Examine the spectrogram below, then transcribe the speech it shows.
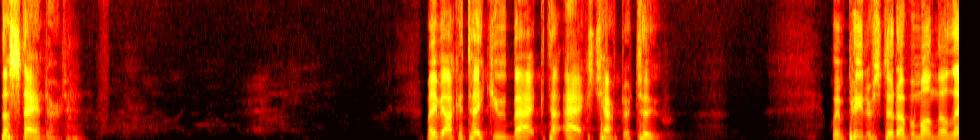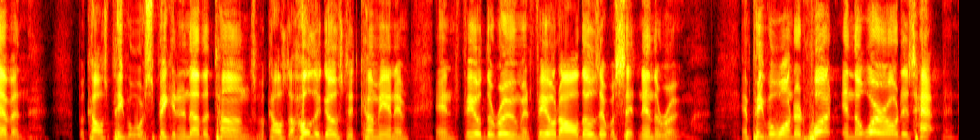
the standard. Maybe I could take you back to Acts chapter 2. When Peter stood up among the eleven because people were speaking in other tongues because the Holy Ghost had come in and, and filled the room and filled all those that were sitting in the room. And people wondered, what in the world is happening?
